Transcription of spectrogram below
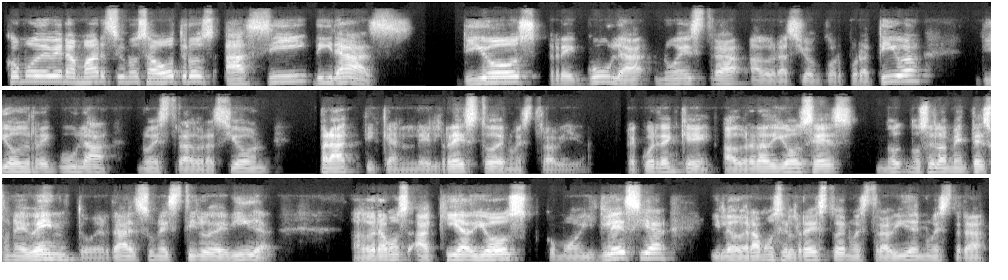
cómo deben amarse unos a otros. Así dirás. Dios regula nuestra adoración corporativa, Dios regula nuestra adoración práctica en el resto de nuestra vida. Recuerden que adorar a Dios es no, no, solamente es un evento, ¿verdad? Es un estilo de vida. Adoramos aquí a Dios como iglesia y le adoramos el resto de nuestra vida, en, nuestra,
